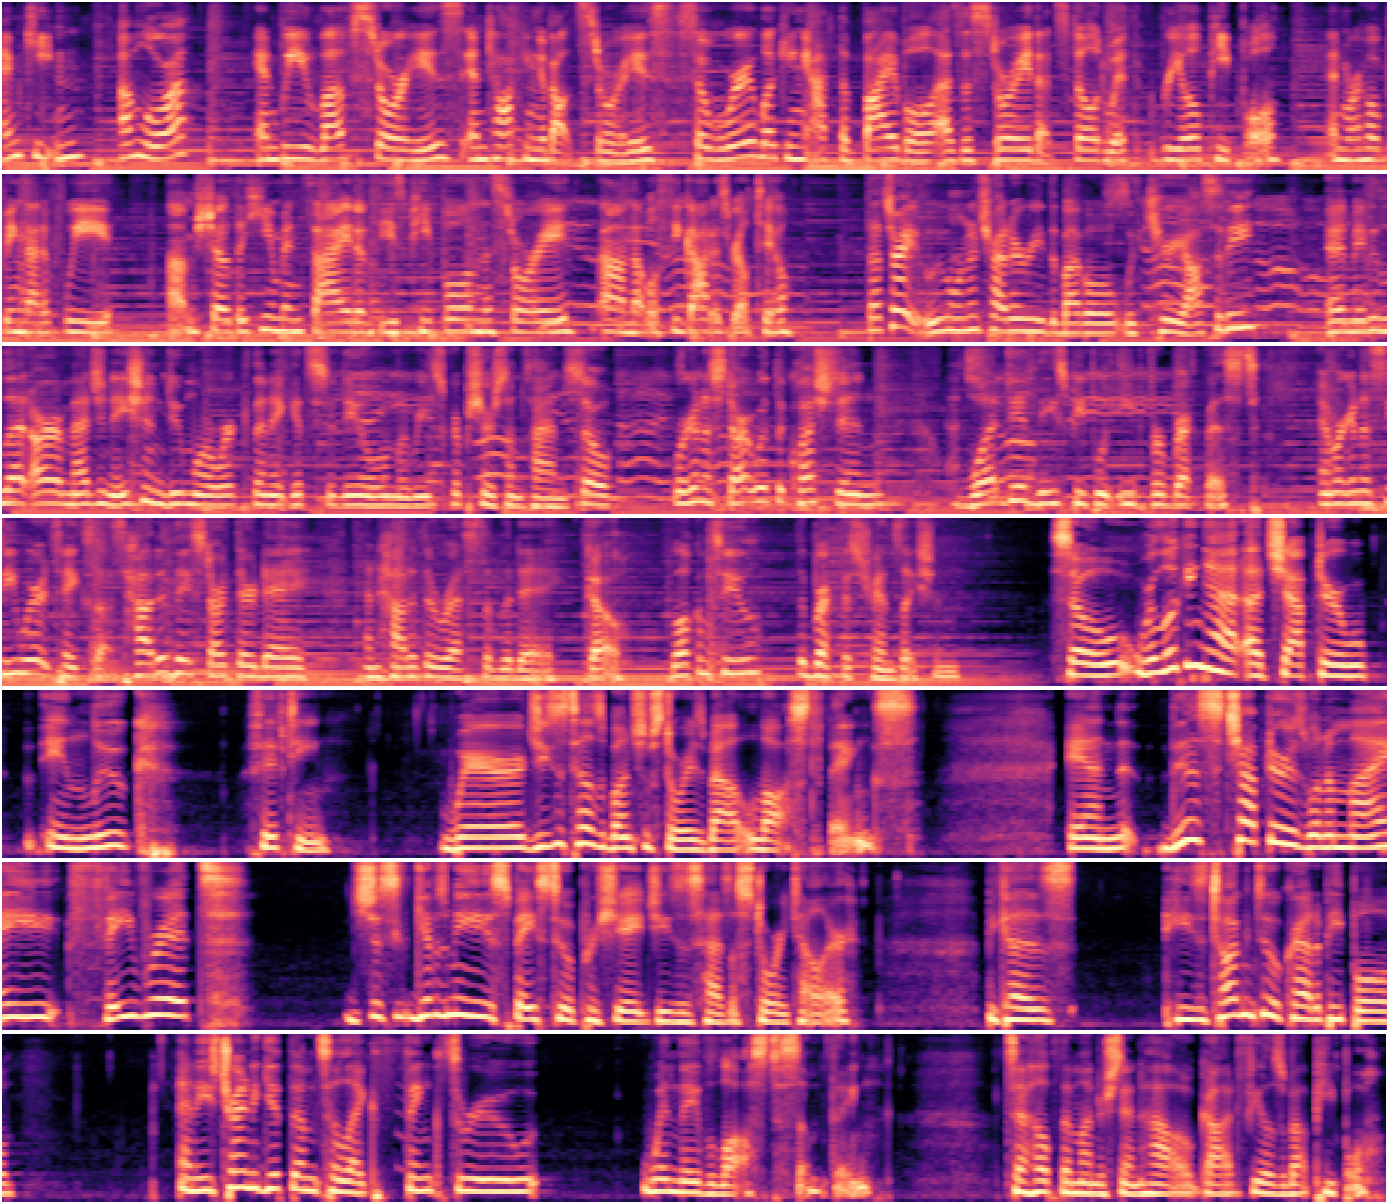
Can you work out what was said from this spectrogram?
I'm Keaton, I'm Laura. and we love stories and talking about stories. So we're looking at the Bible as a story that's filled with real people. And we're hoping that if we um, show the human side of these people in the story, um, that we'll see God is real too. That's right. We want to try to read the Bible with curiosity and maybe let our imagination do more work than it gets to do when we read scripture sometimes. So, we're going to start with the question What did these people eat for breakfast? And we're going to see where it takes us. How did they start their day, and how did the rest of the day go? Welcome to the Breakfast Translation. So, we're looking at a chapter in Luke 15 where Jesus tells a bunch of stories about lost things. And this chapter is one of my favorite, just gives me space to appreciate Jesus as a storyteller because he's talking to a crowd of people and he's trying to get them to like think through when they've lost something to help them understand how God feels about people.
